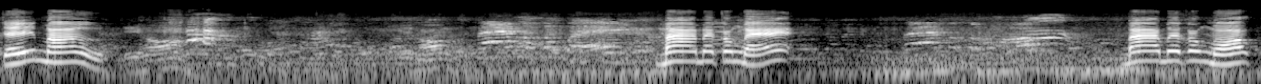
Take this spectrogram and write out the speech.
Chị hon. Ba mươi con bể. Ba mươi con một.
